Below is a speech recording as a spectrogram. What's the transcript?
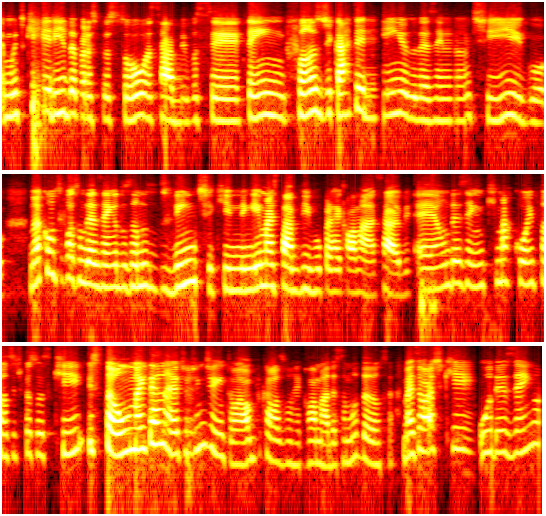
é muito querida para as pessoas, sabe? Você tem fãs de carteirinha do desenho antigo. Não é como se fosse um desenho dos anos 20, que ninguém mais está vivo para reclamar, sabe? É um desenho que marcou a infância de pessoas que estão na internet internet hoje em dia, então é óbvio que elas vão reclamar dessa mudança. Mas eu acho que o desenho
